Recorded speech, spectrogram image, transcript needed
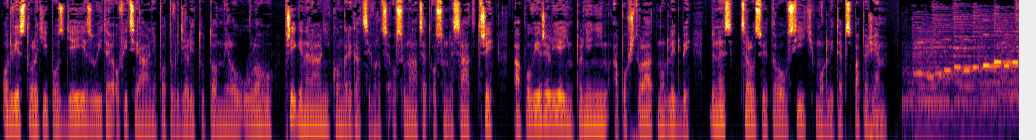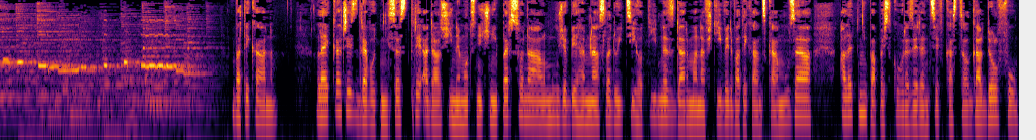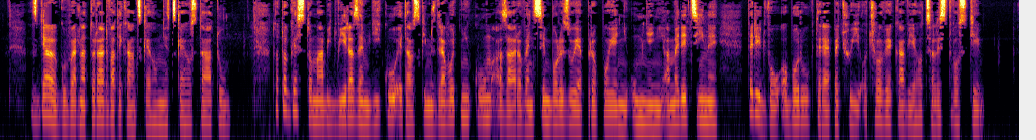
O dvě století později jezuité oficiálně potvrdili tuto milou úlohu při generální kongregaci v roce 1883 a pověřili jejím plněním a poštolát modlitby, dnes celosvětovou síť modliteb s papežem. Vatikán. Lékaři, zdravotní sestry a další nemocniční personál může během následujícího týdne zdarma navštívit Vatikánská muzea a letní papežskou rezidenci v Castel Galdolfu, sdělil guvernatorát Vatikánského městského státu. Toto gesto má být výrazem díků italským zdravotníkům a zároveň symbolizuje propojení umění a medicíny, tedy dvou oborů, které pečují o člověka v jeho celistvosti.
